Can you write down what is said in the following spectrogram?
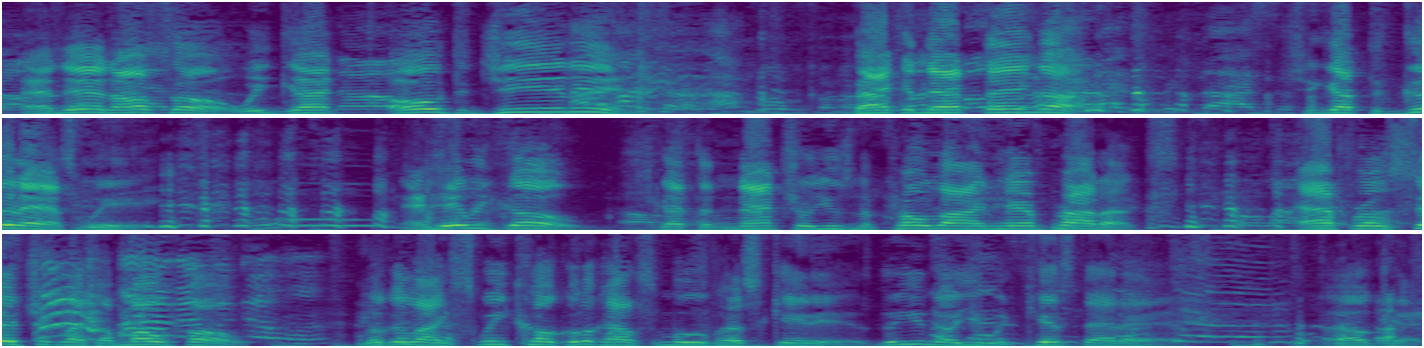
all And the then also we got No. Ode to G and I N like her. I'm voting for her. backing One that thing up. I her. like the big thigh. She got the good ass wig. Ooh. And here we go. She got the natural using the Proline hair products. Afrocentric like a mofo. Looking like sweet cocoa. Look how smooth her skin is. Do you know you would kiss that ass? Okay.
